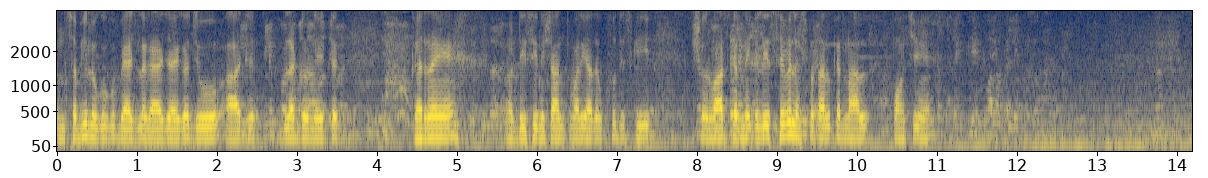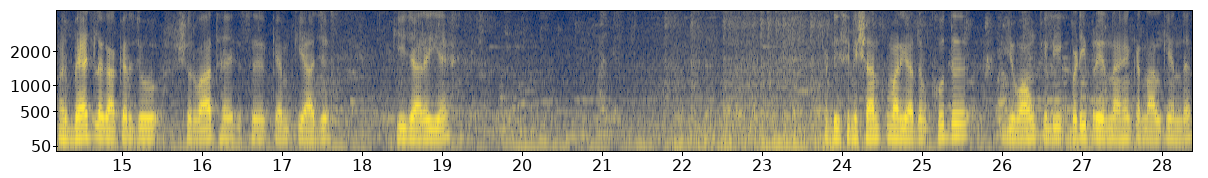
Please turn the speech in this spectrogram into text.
उन सभी लोगों को बैज लगाया जाएगा जो आज ब्लड डोनेट कर रहे हैं। और डीसी निशांत कुमार यादव खुद इसकी शुरुआत करने के लिए सिविल अस्पताल करनाल पहुँचे हैं। और बैज लगाकर जो शुरुआत है, इस कैंप की आज की जा रही है। डीसी निशांत कुमार यादव खुद युवाओं के लिए एक बड़ी प्रेरणा है करनाल के अंदर।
